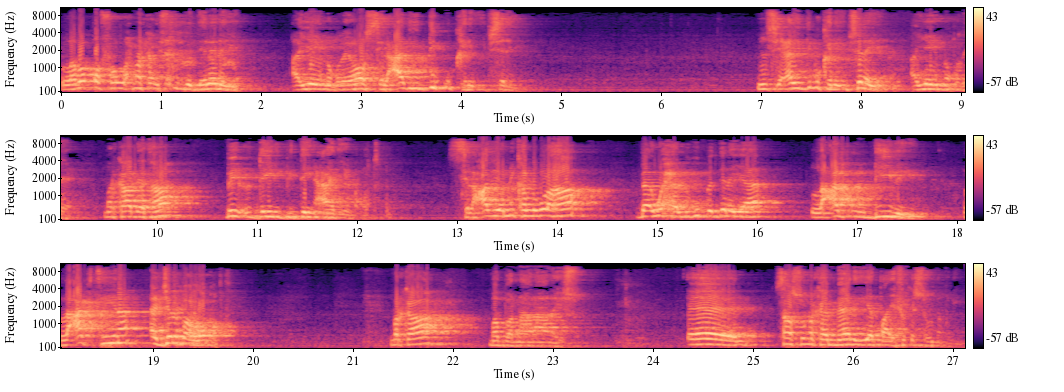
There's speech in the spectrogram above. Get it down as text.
laba qofoo wax markaa isku bedelanaya ayay noqdeen oo silcadii dib u kala iibsanaya in silcadii dib u kala iibsanaya ayay noqdeen. Markaa deetana baycu dayni bidayn caadiya noqotay silcadii oo ninkan lagu lahaa baa waxaa lagu bedelayaa lacag uu dhiibayo. Lacagtiina ajal baa loo qabtay. Markaa ma banaanaanayso saasuu markaa maalig iyo daa'ifo ka soo naqliyey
